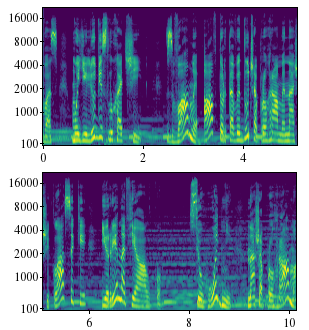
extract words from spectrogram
вас, мої любі слухачі! З вами автор та ведуча програми Наші класики Ірина Фіалко. Сьогодні наша програма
